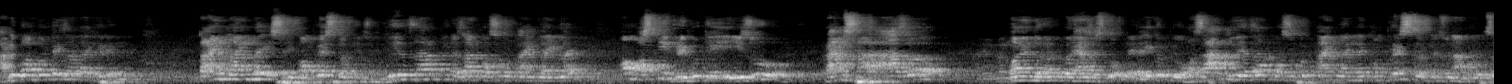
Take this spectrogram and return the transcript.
हामी गफ गर्दै जाँदाखेरि टाइम लाइनलाई यसरी कम्प्रेस गरिदिन्छौँ। दुई हजार तिन हजार वर्षको टाइम लाइनलाई अँ अस्ति भ्रिगुटी हिजो रामसा आज महेन्द्र बना जस्तो। होइन एकदम हजार दुई हजार वर्षको टाइम लाइनलाई कम्प्रेस गर्ने जुन हाम्रो छ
